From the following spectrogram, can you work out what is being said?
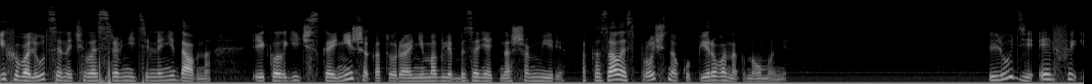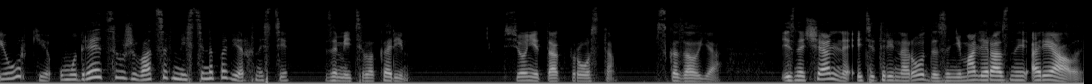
Их эволюция началась сравнительно недавно, и экологическая ниша, которую они могли бы занять в нашем мире, оказалась прочно оккупирована гномами. «Люди, эльфы и орки умудряются уживаться вместе на поверхности», — заметила Карин. «Все не так просто», — сказал я. «Изначально эти три народа занимали разные ареалы.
